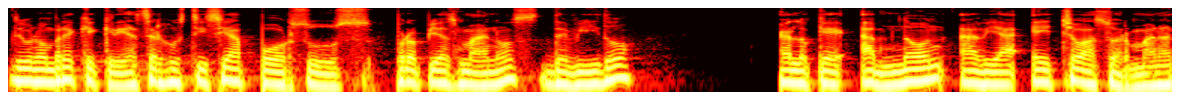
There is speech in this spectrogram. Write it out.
de un hombre que quería hacer justicia por sus propias manos debido a lo que Amnón había hecho a su hermana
